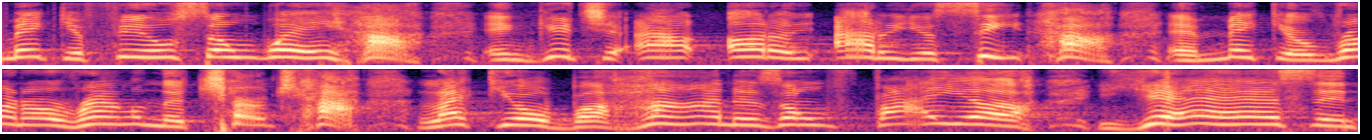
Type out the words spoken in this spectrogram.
make you feel some way ha and get you out, out of, out of your seat ha and make you run around the church ha like your behind is on fire. Yes, and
